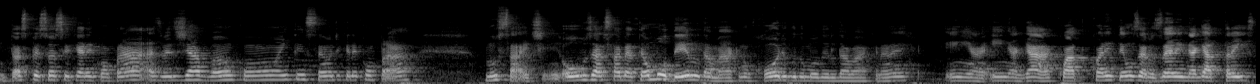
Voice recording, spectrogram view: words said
Então as pessoas que querem comprar, às vezes já vão com a intenção de querer comprar no site. Ou já sabe até o modelo da máquina, o código do modelo da máquina, né? NH 4100, NH3.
